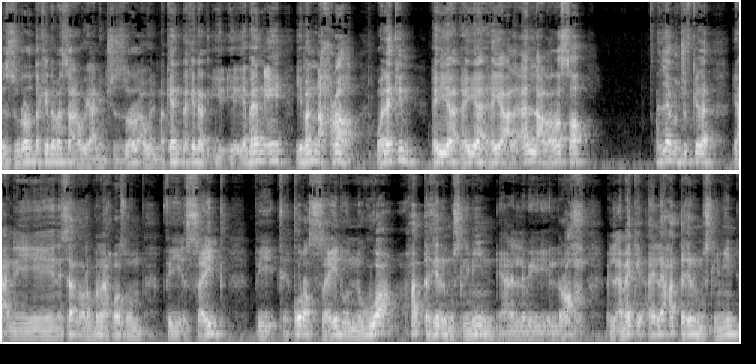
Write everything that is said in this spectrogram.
الزرار ده كده مثلا أو يعني مش الزرار أو المكان ده كده يبان إيه؟ يبان نحرها. ولكن هي هي هي على الأقل على راسها. زي ما بنشوف كده يعني نسائنا ربنا يحفظهم في الصعيد في في قرى الصعيد والنجوع حتى غير المسلمين. يعني اللي بي اللي راح الأماكن هيلاقي حتى غير المسلمين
